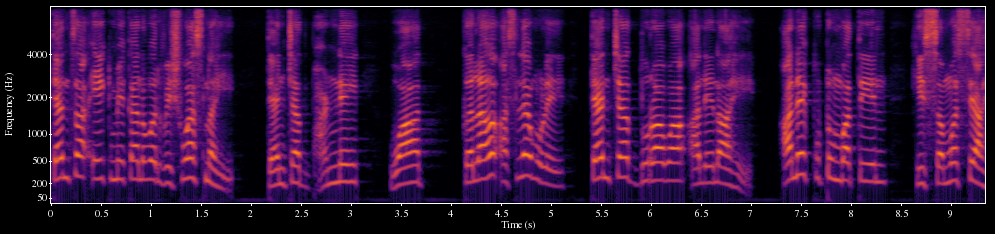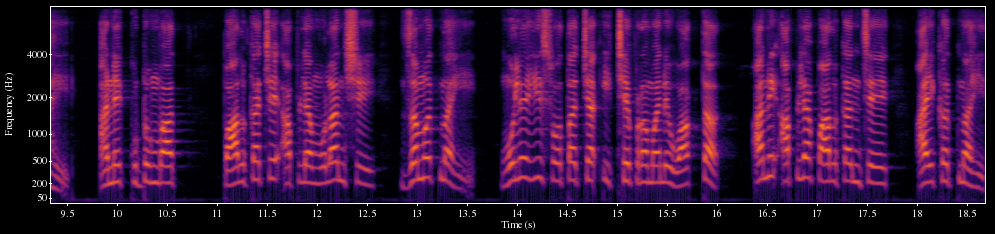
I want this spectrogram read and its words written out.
त्यांचा एकमेकांवर विश्वास नाही. त्यांच्यात भांडणे वाद कलह असल्यामुळे त्यांच्यात दुरावा आलेला आहे. अनेक कुटुंबातील ही समस्या आहे. अनेक कुटुंबात पालकाचे आपल्या मुलांशी जमत नाही. मुले ही स्वतःच्या इच्छेप्रमाणे वागतात आणि आपल्या पालकांचे ऐकत नाहीत.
